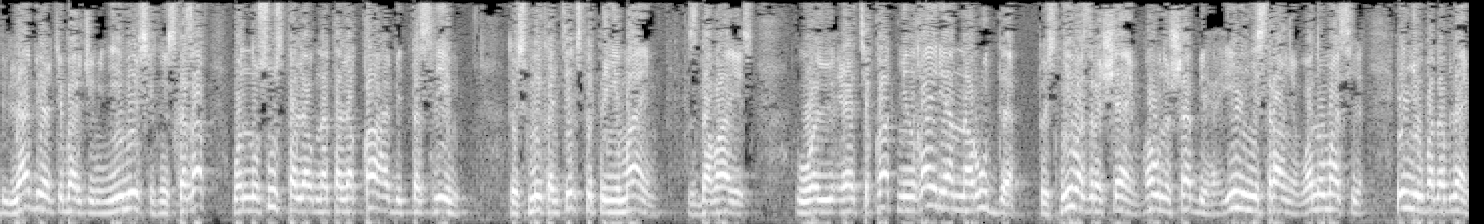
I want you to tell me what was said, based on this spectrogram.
Ля биатибари джами. Не имея всех, но сказав, он нусус наталякаха бит таслим. То есть мы контексты принимаем, сдаваясь. Валь-иатикат мин нарудда. То есть не возвращаем, ау нушаббиха, или не сравниваем, вану масиля, или не уподобляем.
